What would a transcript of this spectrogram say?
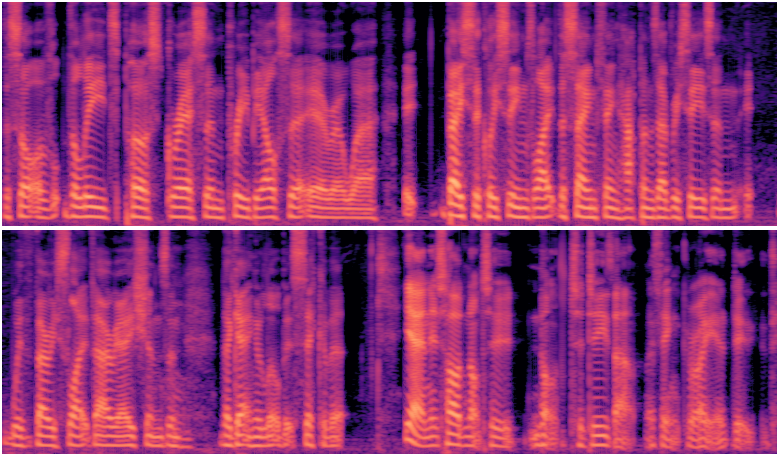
the sort of the Leeds post Grayson pre Bielsa era, where it basically seems like the same thing happens every season with very slight variations, and mm. they're getting a little bit sick of it. Yeah, and it's hard not to not to do that. I think right. It, it,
